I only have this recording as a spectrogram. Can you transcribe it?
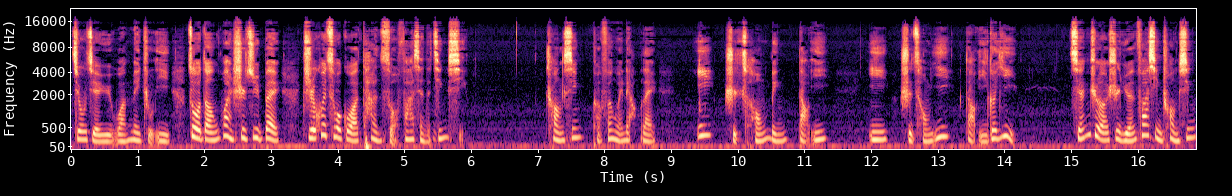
纠结于完美主义，坐等万事俱备，只会错过探索发现的惊喜。创新可分为两类：一是从零到一，一是从一到一个亿。前者是原发性创新，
